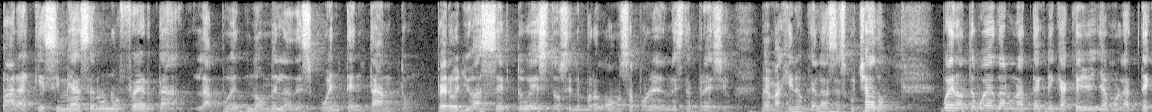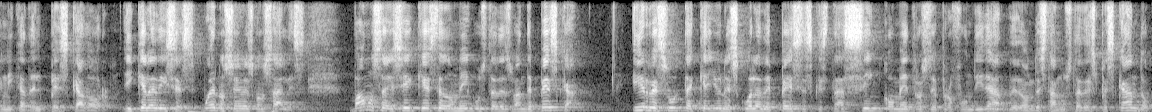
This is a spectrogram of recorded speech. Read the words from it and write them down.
para que si me hacen una oferta, la no me la descuenten tanto. Pero yo acepto esto, sin embargo vamos a poner en este precio. Me imagino que la has escuchado. Bueno, te voy a dar una técnica que yo llamo la técnica del pescador. ¿Y qué le dices? Bueno, señores González, vamos a decir que este domingo ustedes van de pesca. Y resulta que hay una escuela de peces que está a 5 metros de profundidad de donde están ustedes pescando.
